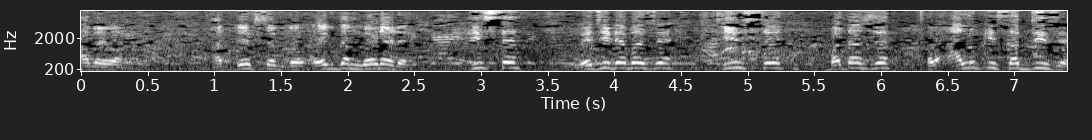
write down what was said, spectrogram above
वाह भाई वाह आप देख सकते हो, एकदम लोडेड है। किससे वेजिटेबल से चीज़ से बटर से और आलू की सब्ज़ी से।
